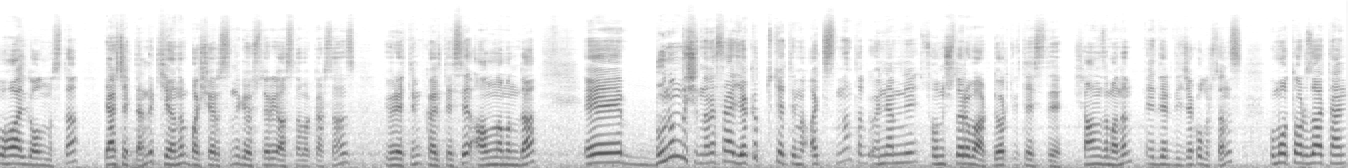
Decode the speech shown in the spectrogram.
bu halde olması da gerçekten de Kia'nın başarısını gösteriyor aslına bakarsanız üretim kalitesi anlamında. Ee, bunun dışında mesela yakıt tüketimi açısından tabii önemli sonuçları var 4 vitesli şanzımanın nedir diyecek olursanız. Bu motor zaten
